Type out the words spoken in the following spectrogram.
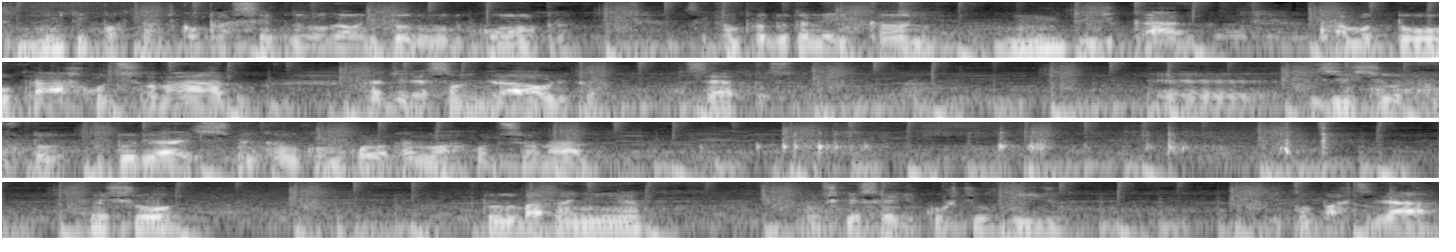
É muito importante comprar sempre no lugar onde todo mundo compra. Isso aqui é um produto americano, muito indicado para motor, para ar condicionado, para direção hidráulica, tá certo pessoal? É, Existem outros tutoriais explicando como colocar no ar Fechou. Tudo bacaninha. Não esqueça aí de curtir o vídeo, de compartilhar.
